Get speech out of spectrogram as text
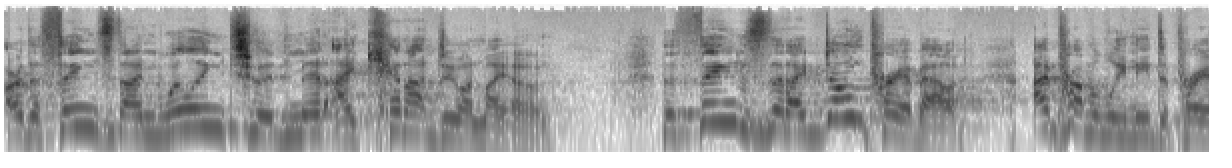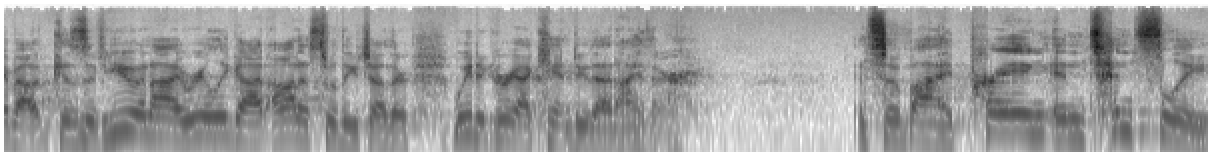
are the things that I'm willing to admit I cannot do on my own. The things that I don't pray about, I probably need to pray about because if you and I really got honest with each other, we'd agree I can't do that either. And so, by praying intensely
